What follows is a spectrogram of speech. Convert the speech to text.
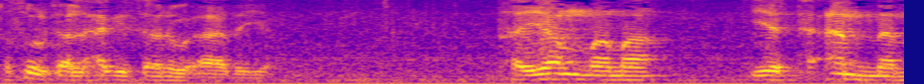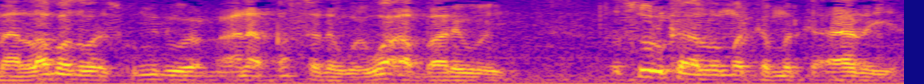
rasuulka alle xaggiisa anigoo aadaya tayamama iyo ta'amama labadaba isku mid macnaa qasada wey waa abbaaray wey rasuulka allo marka marka aadaya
